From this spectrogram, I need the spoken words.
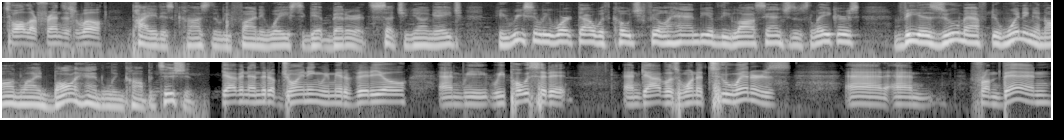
to all our friends as well Paet is constantly finding ways to get better at such a young age. He recently worked out with coach Phil Handy of the Los Angeles Lakers via Zoom after winning an online ball handling competition. Gavin ended up joining, we made a video and we, we posted it and Gav was one of two winners and and from then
